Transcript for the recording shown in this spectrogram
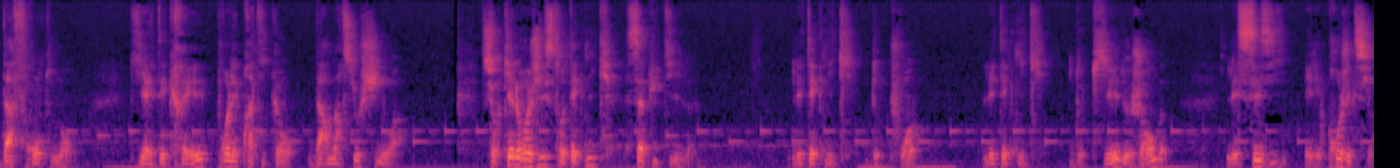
d'affrontement qui a été créée pour les pratiquants d'arts martiaux chinois. Sur quel registre technique s'appuie-t-il? Les techniques de poing, les techniques de pied, de jambes, les saisies et les projections.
